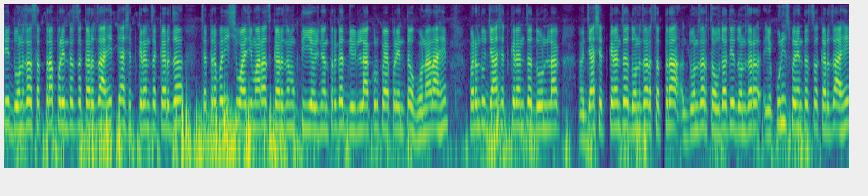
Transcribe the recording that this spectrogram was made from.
ते दोन हजार सतरापर्यंतचं कर्ज आहे त्या शेतकऱ्यांचं कर्ज छत्रपती शिवाजी महाराज कर्जमुक्ती योजनेअंतर्गत दीड लाख रुपयापर्यंत होणार आहे. परंतु ज्या शेतकऱ्यांचं दोन लाख ज्या शेतकऱ्यांचं दोन हजार सतरा दोन हजार चौदा ते दोन हजार एकोणीसपर्यंतचं कर्ज आहे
